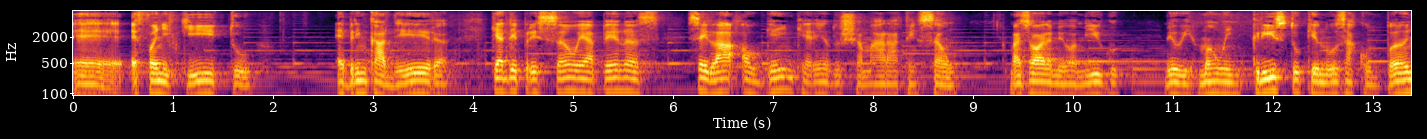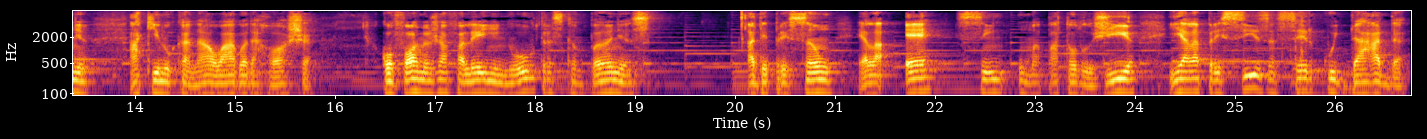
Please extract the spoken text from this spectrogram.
é, é faniquito, é brincadeira, que a depressão é apenas, sei lá, alguém querendo chamar a atenção. Mas olha, meu amigo, meu irmão em Cristo que nos acompanha aqui no canal Água da Rocha. Conforme eu já falei em outras campanhas, a depressão, ela é sim uma patologia e ela precisa ser cuidada.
